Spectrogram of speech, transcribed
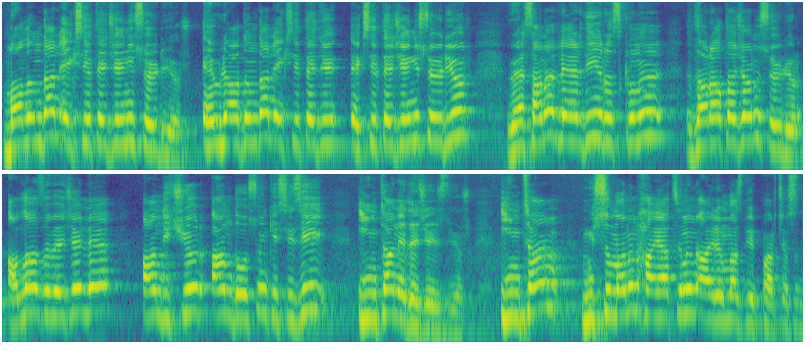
Malından eksilteceğini söylüyor. Evladından eksiltece- eksilteceğini söylüyor. Ve sana verdiği rızkını daraltacağını söylüyor. Allah Azze ve Celle and içiyor, and olsun ki sizi imtihan edeceğiz diyor. İmtihan Müslümanın hayatının ayrılmaz bir parçasıdır.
